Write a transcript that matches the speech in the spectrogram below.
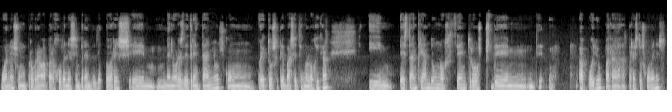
bueno, es un programa para jóvenes emprendedores eh, menores de 30 años con proyectos de base tecnológica y están creando unos centros de, de apoyo para, para, estos jóvenes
